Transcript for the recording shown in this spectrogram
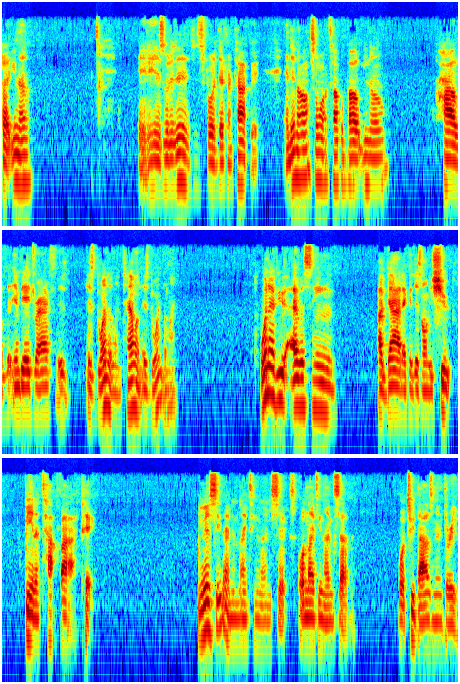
But you know, it is what it is. It's for a different topic. And then I also want to talk about, you know, how the NBA draft is is dwindling. Talent is dwindling. When have you ever seen a guy that can just only shoot being a top five pick? You didn't see that in 1996 or 1997 or 2003.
